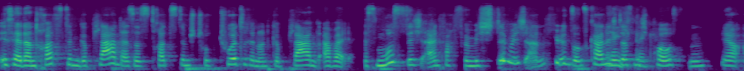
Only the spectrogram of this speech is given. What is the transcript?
ist ja dann trotzdem geplant, also es ist trotzdem Struktur drin und geplant, aber es muss sich einfach für mich stimmig anfühlen, sonst kann ich richtig. das nicht posten. Ja.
